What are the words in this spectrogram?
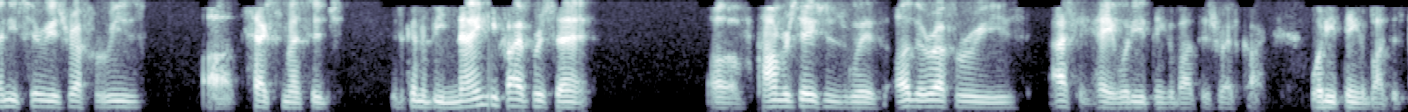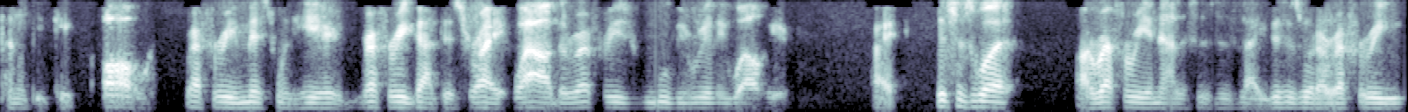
any serious referees uh, text message, it's going to be 95% of conversations with other referees asking, hey, what do you think about this red card? What do you think about this penalty kick? Oh, referee missed one here. Referee got this right. Wow, the referee's moving really well here. Right? This is what our referee analysis is like. This is what our referee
